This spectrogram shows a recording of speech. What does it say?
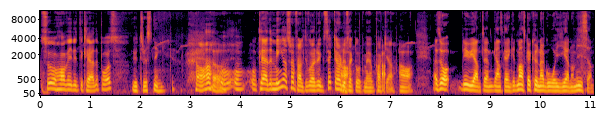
Så har vi lite kläder på oss. utrustning. Ja, Och, och, och kläder med oss framförallt i våra ryggsäckar har du Ja. sagt åt mig att packa. Ja, alltså det är ju egentligen ganska enkelt. Man ska kunna gå igenom isen.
